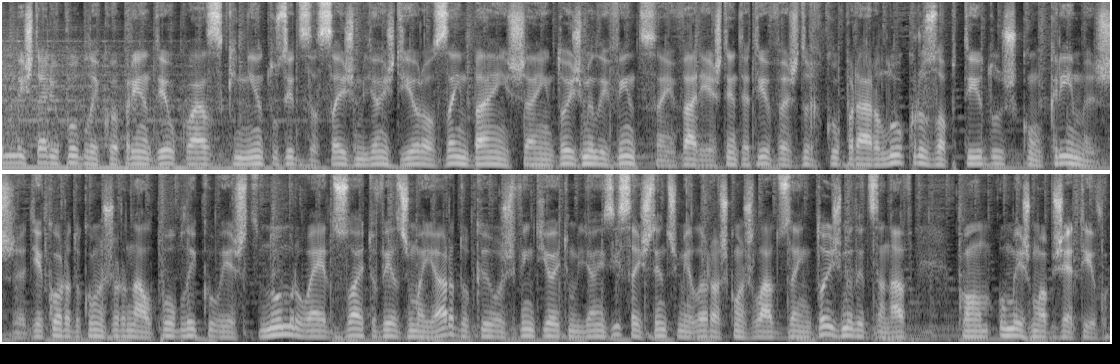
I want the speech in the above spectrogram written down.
O Ministério Público apreendeu quase 516 milhões de euros em bens em 2020, em várias tentativas de recuperar lucros obtidos com crimes. De acordo com o Jornal Público, este número é 18 vezes maior do que os 28 milhões e 600 mil euros congelados em 2019, com o mesmo objetivo.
